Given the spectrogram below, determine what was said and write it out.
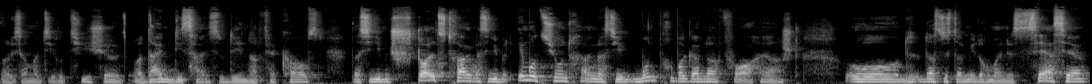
oder ich sag mal, ihre T-Shirts oder deine Designs, die du denen dann verkaufst, dass sie die mit Stolz tragen, dass sie die mit Emotion tragen, dass die Mundpropaganda vorherrscht. Und das ist dann wiederum eine sehr, sehr,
